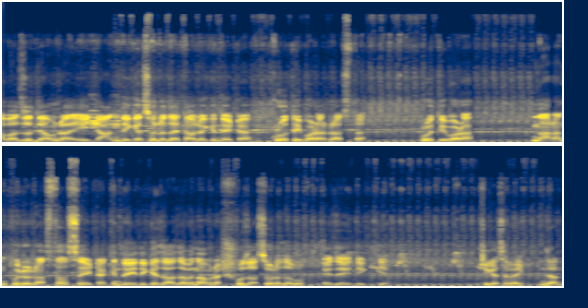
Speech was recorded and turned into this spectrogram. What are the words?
আবার যদি আমরা এই ডান দিকে চলে যাই তাহলে কিন্তু এটা ক্রতিপাড়ার রাস্তা। ক্রতিপাড়া নারায়ণপুরের রাস্তা হচ্ছে এটা, কিন্তু এইদিকে যাওয়া যাবে না, আমরা সোজা চলে যাব। এই যে এই দিক দিয়ে। ঠিক আছে ভাই, যান।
